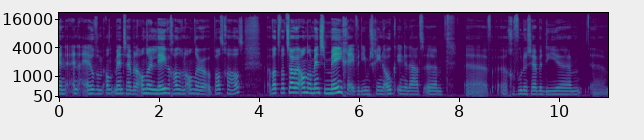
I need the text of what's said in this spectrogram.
en, en heel veel mensen hebben een ander leven gehad of een ander pad gehad. Wat, wat zou je andere mensen meegeven die misschien ook inderdaad um, eh, eh, gevoelens hebben die... ehm, ehm,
